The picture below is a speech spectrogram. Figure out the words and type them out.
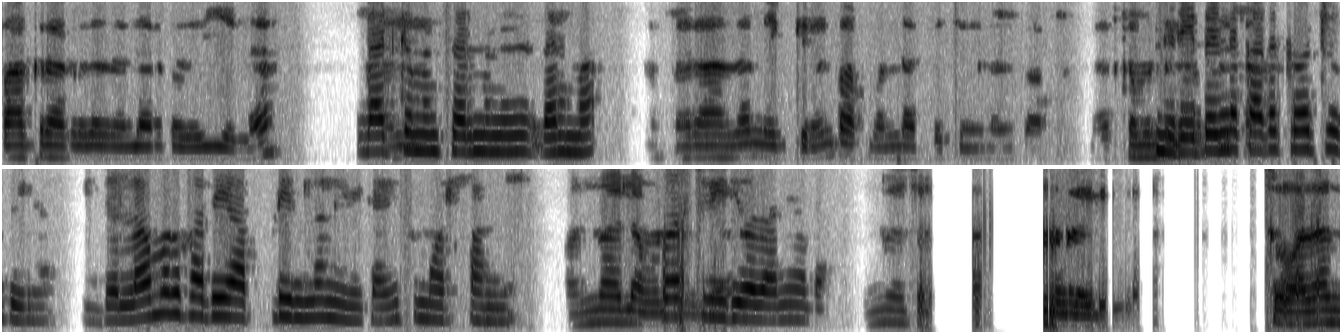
பாக்குறாக்கிறது நல்லா இருக்கும் தெரியல பேட் கமெண்ட்ஸ் வருமனு வருமா வராதான் நிக்கிறேன் பாப்போம். வந்தா பிரச்சனை இல்லை பாப்போம். Bad comments நிறைய பேர் இந்த கதை கேட்டிருப்பீங்க. இதெல்லாம் ஒரு கதை அப்படின்லாம் நினைக்காங்க சும்மா இருப்பாங்க. அண்ணா இல்ல ஃபர்ஸ்ட் வீடியோ தானே அதான் ஸோ அதான்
